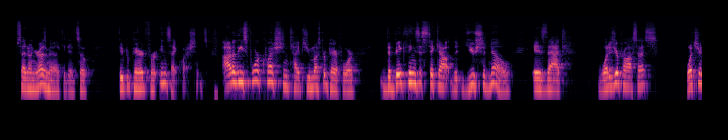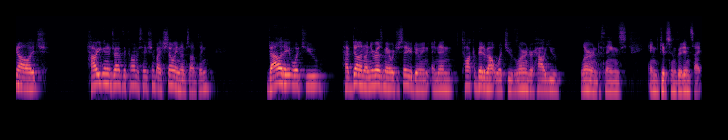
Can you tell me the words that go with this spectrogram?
said it on your resume like you did. So be prepared for insight questions. Out of these four question types you must prepare for, the big things that stick out that you should know is that what is your process? What's your knowledge? How are you going to drive the conversation by showing them something? Validate what you have done on your resume or what you say you're doing, and then talk a bit about what you've learned or how you've learned things and give some good insight.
